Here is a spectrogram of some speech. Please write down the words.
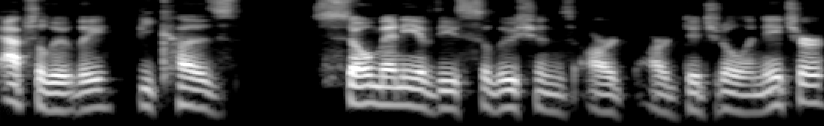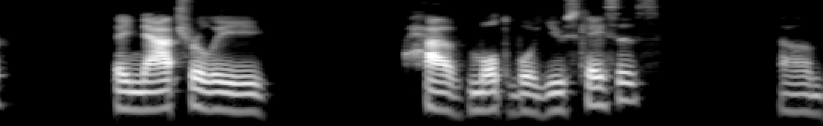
Absolutely, because so many of these solutions are are digital in nature. They naturally have multiple use cases. Um,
